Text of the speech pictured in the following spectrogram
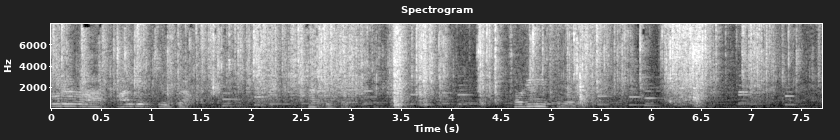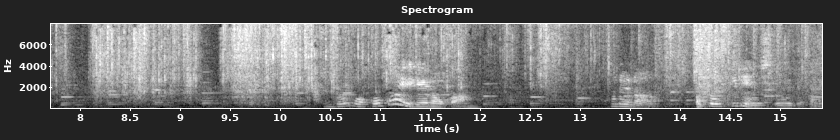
これは揚げ中華。鶏肉がどこここへ入れろうか。これらそうきれいにしておいてかんか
